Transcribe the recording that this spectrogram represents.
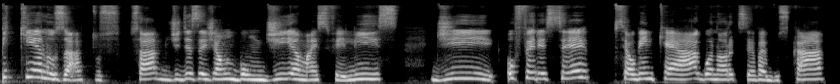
pequenos atos, sabe? De desejar um bom dia mais feliz, de oferecer se alguém quer água na hora que você vai buscar,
